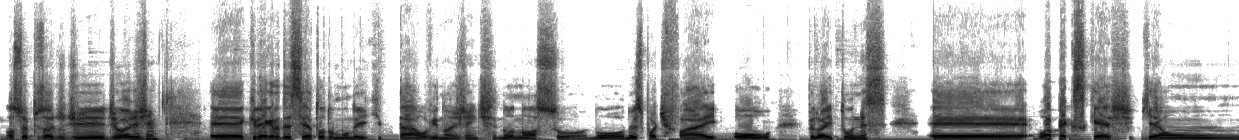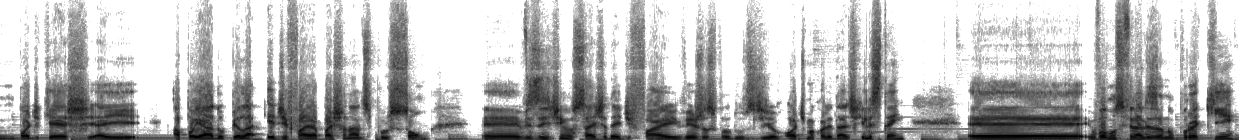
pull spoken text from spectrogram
nosso episódio de, de hoje. é, queria agradecer a todo mundo aí que tá ouvindo a gente no nosso no, no Spotify ou pelo iTunes. É, o Apex Cash, que é um podcast aí apoiado pela Edify Apaixonados por Som. É, visitem o site da Edify, vejam os produtos de ótima qualidade que eles têm. É, vamos finalizando por aqui.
